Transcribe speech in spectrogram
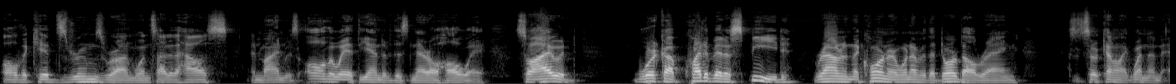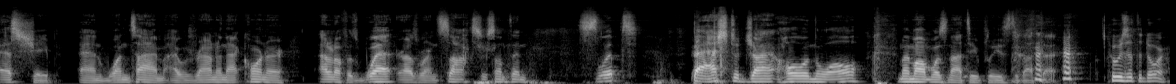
all the kids' rooms were on one side of the house, and mine was all the way at the end of this narrow hallway. So I would work up quite a bit of speed round in the corner whenever the doorbell rang. So it kind of like went in an S shape. And one time I was round in that corner. I don't know if it was wet or I was wearing socks or something. Slipped, bashed a giant hole in the wall. My mom was not too pleased about that. Who was at the door?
